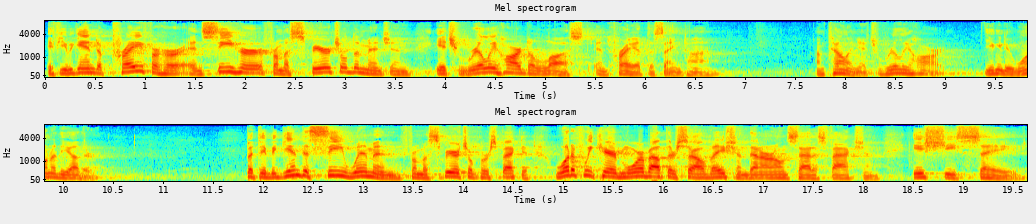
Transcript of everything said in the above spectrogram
if you begin to pray for her and see her from a spiritual dimension, it's really hard to lust and pray at the same time. I'm telling you, it's really hard. You can do one or the other. But they begin to see women from a spiritual perspective. What if we cared more about their salvation than our own satisfaction? Is she saved?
